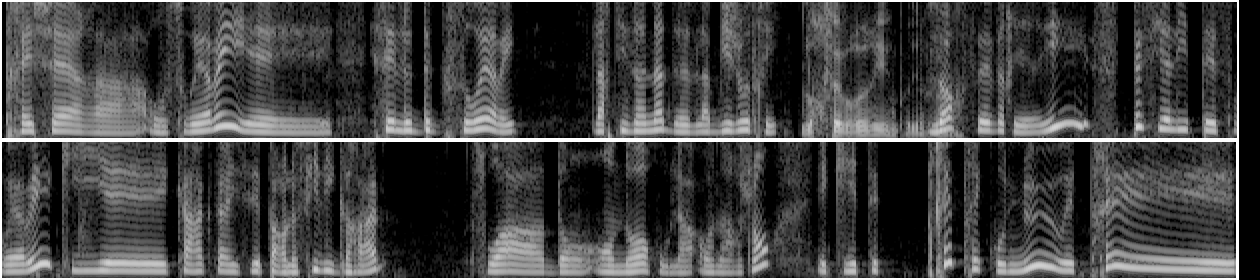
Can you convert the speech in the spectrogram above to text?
très cher à, au Soueri, et c'est le Deg Soueri, l'artisanat de la bijouterie. L'orfèvrerie, on peut dire. L'orfèvrerie, spécialité Soueri, qui est caractérisée par le filigrane, soit dans, en or ou là en argent, et qui était très très connue et très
